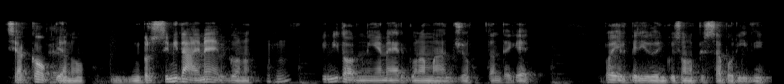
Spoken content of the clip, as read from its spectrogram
Si accoppiano eh. in prossimità, emergono. Mm-hmm quindi i torni emergono a maggio, tant'è che poi è il periodo in cui sono più saporiti.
